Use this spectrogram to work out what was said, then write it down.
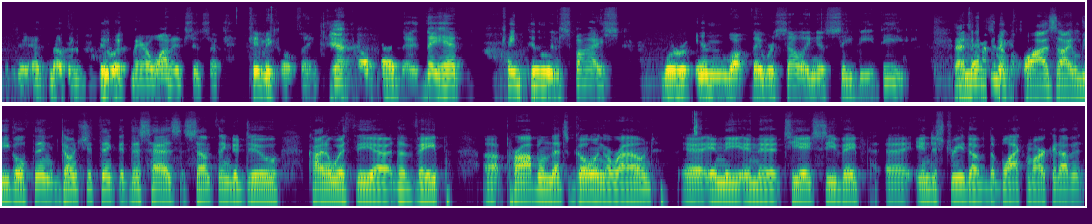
because it has nothing to do with marijuana. It's just a chemical thing. Yeah. Uh, they had K2 and spice were in what they were selling as CBD. That's and that's a quasi legal thing. Don't you think that this has something to do kind of with the uh, the vape uh, problem that's going around uh, in the in the THC vape uh, industry, the the black market of it?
